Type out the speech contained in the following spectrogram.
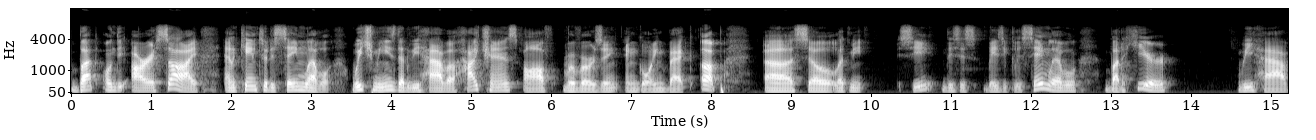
but on the RSI and came to the same level which means that we have a high chance of reversing and going back up. Uh, so let me see. This is basically same level but here we have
